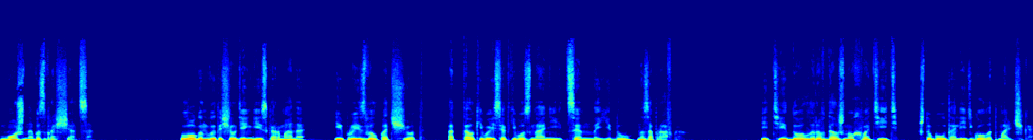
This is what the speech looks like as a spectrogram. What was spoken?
Можно возвращаться. Логан вытащил деньги из кармана и произвел подсчет, отталкиваясь от его знаний цен на еду на заправках. Пяти долларов должно хватить, чтобы удалить голод мальчика.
